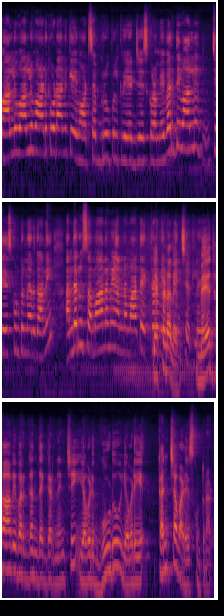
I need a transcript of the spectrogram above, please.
వాళ్ళు వాళ్ళు వాడుకోవడానికి వాట్సాప్ గ్రూపులు క్రియేట్ చేసుకోవడం. ఎవరిది వాళ్ళు చేసుకుంటున్నారు కానీ అందరూ సమానమే అన్న మాట ఎక్కడ మేధావి వర్గం దగ్గర నుంచి ఎవడి గూడు ఎవడి కంచె వాడేసుకుంటున్నాడు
